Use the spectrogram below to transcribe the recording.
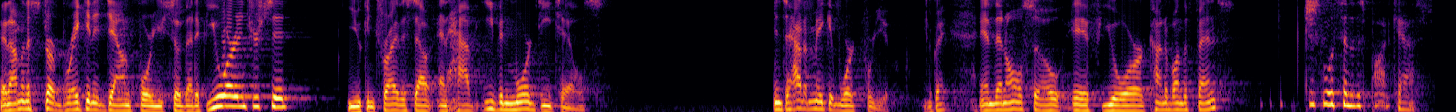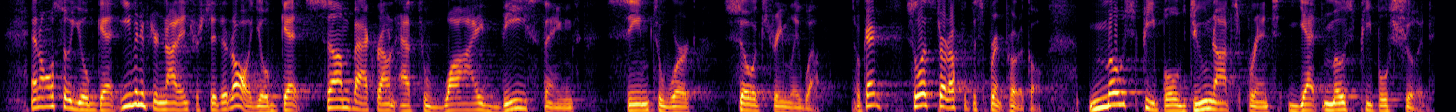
And I'm going to start breaking it down for you so that if you are interested, you can try this out and have even more details into how to make it work for you. Okay. And then also, if you're kind of on the fence, just listen to this podcast. And also, you'll get, even if you're not interested at all, you'll get some background as to why these things seem to work so extremely well. Okay, so let's start off with the sprint protocol. Most people do not sprint, yet most people should.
